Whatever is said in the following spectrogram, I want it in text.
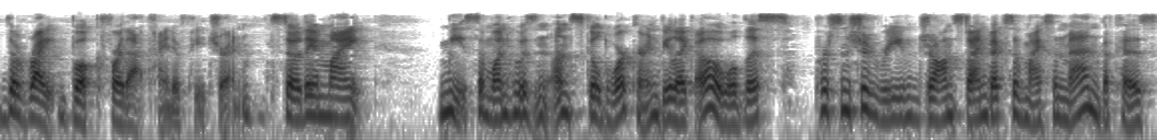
the right book for that kind of patron. So they might meet someone who is an unskilled worker and be like, oh, well, this person should read John Steinbeck's Of Mice and Men because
